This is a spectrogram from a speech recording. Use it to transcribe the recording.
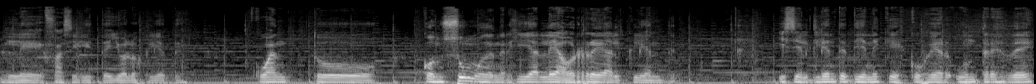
le facilité yo a los clientes? ¿Cuánto consumo de energía le ahorré al cliente? Y si el cliente tiene que escoger un 3D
